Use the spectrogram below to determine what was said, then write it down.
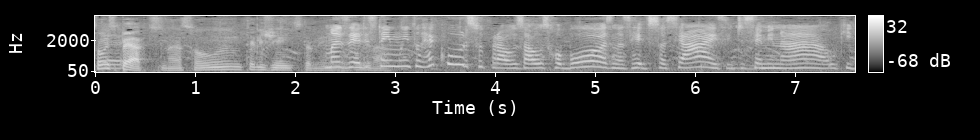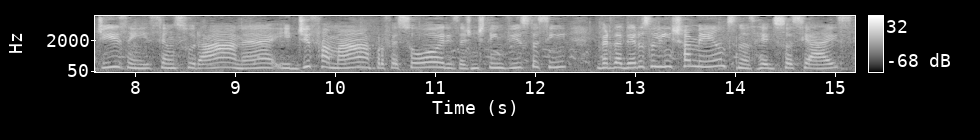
São espertos, né? São inteligentes também. mas né? eles têm muito recurso para usar os robôs nas redes sociais e disseminar o que dizem e censurar, né? E difamar professores. A gente tem visto assim verdadeiros linchamentos nas redes sociais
